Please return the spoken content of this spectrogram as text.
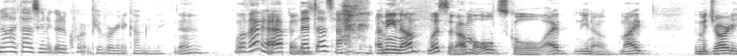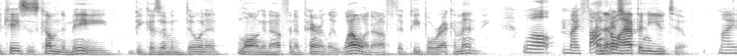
no, I thought I was going to go to court and people were going to come to me. no well that happens That does happen. I mean, I'm listen. I'm old school. I, you know, my the majority of cases come to me because I've been doing it long enough and apparently well enough that people recommend me, Well, my father. and that'll happen to you too. my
